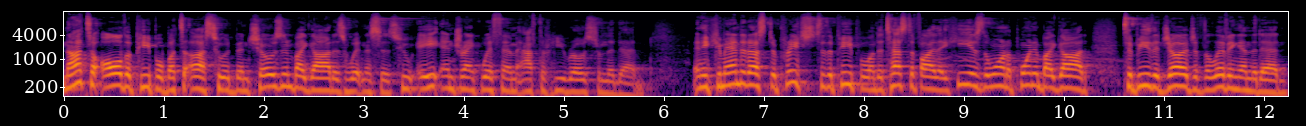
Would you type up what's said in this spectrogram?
Not to all the people, but to us who had been chosen by God as witnesses, who ate and drank with him after he rose from the dead. And he commanded us to preach to the people and to testify that he is the one appointed by God to be the judge of the living and the dead.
